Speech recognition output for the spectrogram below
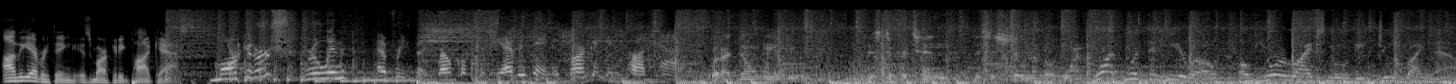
on the Everything is Marketing podcast. Marketers ruin everything. Welcome to the Everything is Marketing podcast. What I don't want to do is to pretend this is show number one. What would the hero of your life's movie do right now?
